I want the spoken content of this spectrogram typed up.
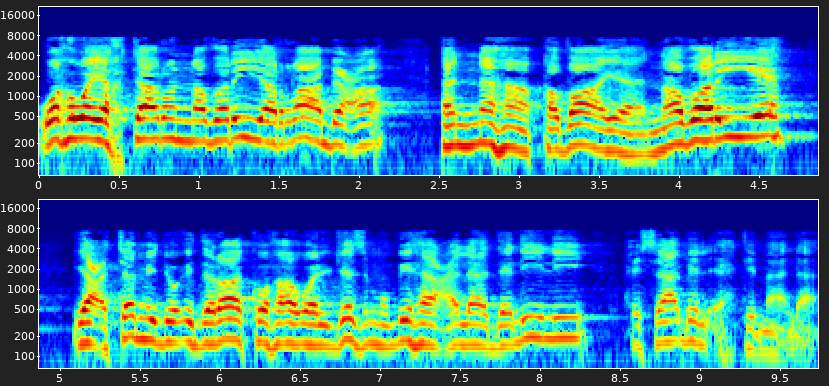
وهو يختار النظرية الرابعة أنها قضايا نظرية يعتمد إدراكها والجزم بها على دليل حساب الاحتمالات.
